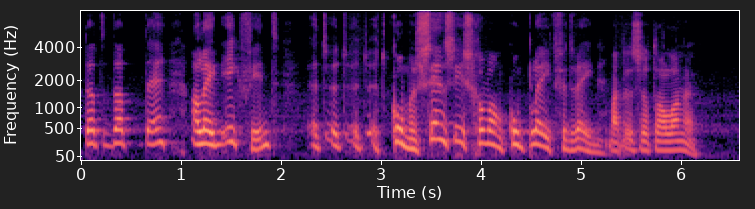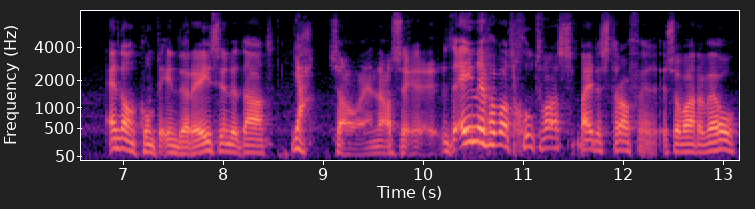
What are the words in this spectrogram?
Dat, dat, hè. Alleen ik vind, het, het, het, het common sense is gewoon compleet verdwenen. Maar dat is het al langer. En dan komt in de race inderdaad Ja, Zo, en als, eh, het enige wat goed was bij de straffen, ze waren wel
